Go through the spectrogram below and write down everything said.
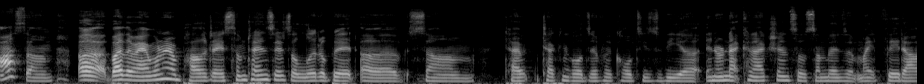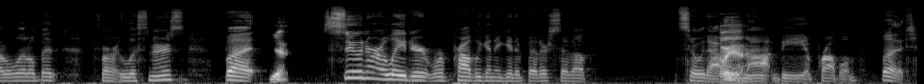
Awesome. Uh, by the way, I want to apologize. Sometimes there's a little bit of some te- technical difficulties via internet connection, so sometimes it might fade out a little bit for our listeners. But Yeah. sooner or later, we're probably going to get a better setup, so that Oh, will yeah. not be a problem. But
